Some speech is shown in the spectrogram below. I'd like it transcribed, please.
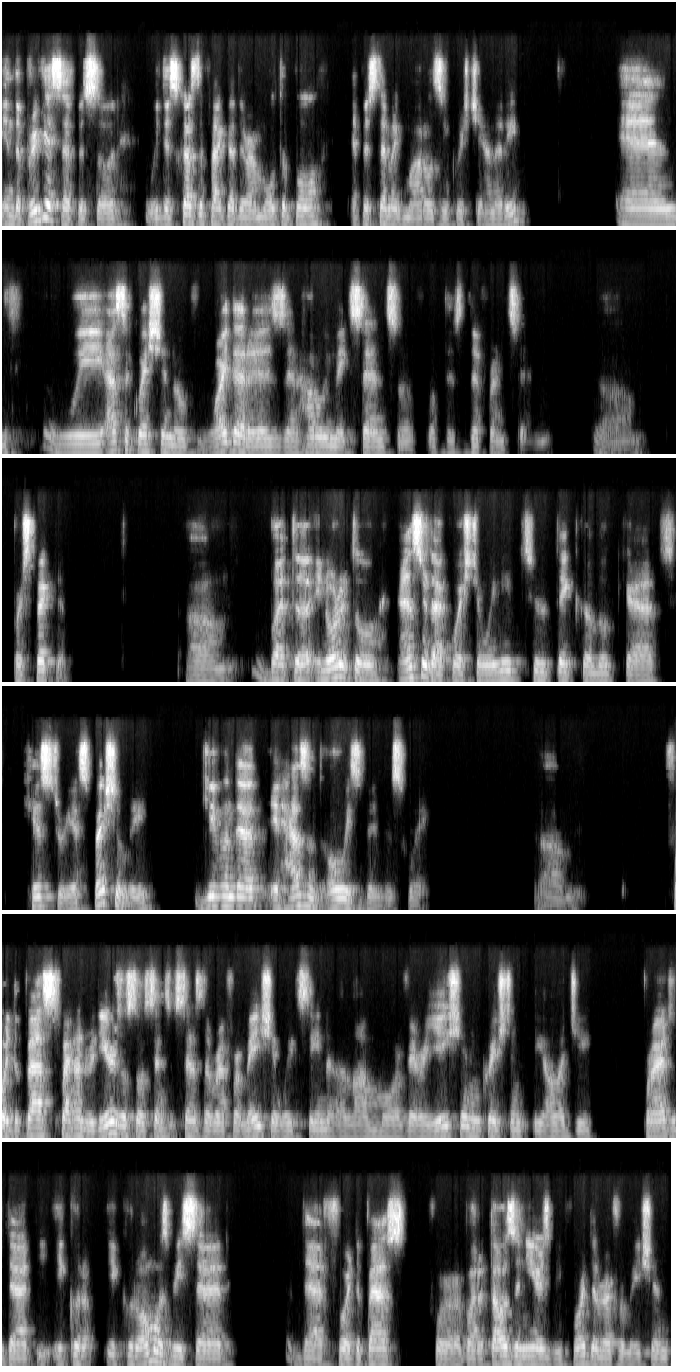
In the previous episode, we discussed the fact that there are multiple epistemic models in Christianity. And we asked the question of why that is and how do we make sense of, of this difference in um, perspective. Um, but uh, in order to answer that question, we need to take a look at history, especially given that it hasn't always been this way. Um, for the past 500 years or so, since, since the Reformation, we've seen a lot more variation in Christian theology. Prior to that, it could it could almost be said that for the past for about a thousand years before the Reformation,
